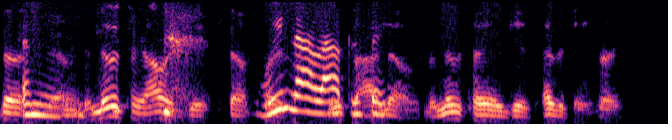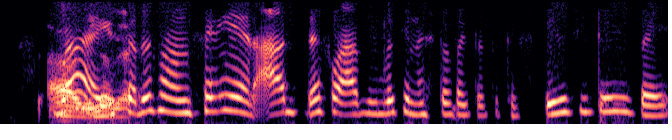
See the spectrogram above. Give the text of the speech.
the, I mean, the, the military always gets stuff. we're not allowed to I say- know. The military gets everything first. I right. know So that's what I'm saying. I that's why I be looking at stuff like that, the conspiracy theories. But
